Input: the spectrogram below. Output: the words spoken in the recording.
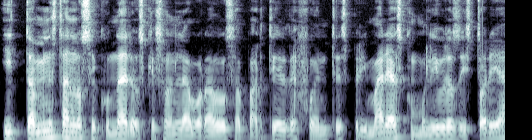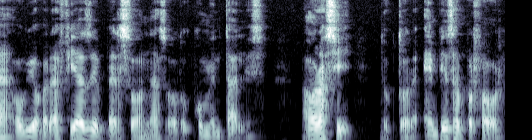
Y también están los secundarios, que son elaborados a partir de fuentes primarias como libros de historia o biografías de personas o documentales. Ahora sí, doctor, empieza por favor.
